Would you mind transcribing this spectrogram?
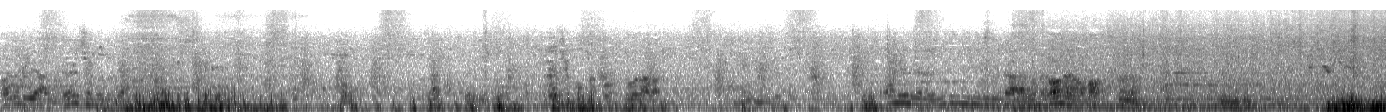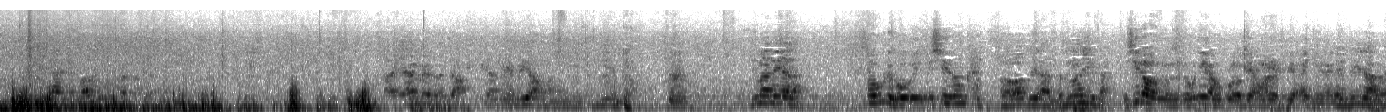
အောင်လို့ရတယ်ကြရက်ချင်လို့ရတယ်လက်ချင်ဖို့ကတော့လာပါအော်နေနေလူလူလူလူဒါကမကောင်းတယ်တော့ပါဟုတ်တယ်ဘာလို့အာရမယ်တော့ကြောက်ပြန်ပြန်ပြအောင်ပါလို့ဒီမှာနေရလား ဟုတ်တယ်ဟိုအ ရှိဆုံးခံဟောပြတာဘယ်လိုရှိတာမရှိတော့ဟိုနေ့ကကိုလိုပြန်သွားတော့ဒီအဲ့နေလိုက်အေးပြီးတာပဲ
